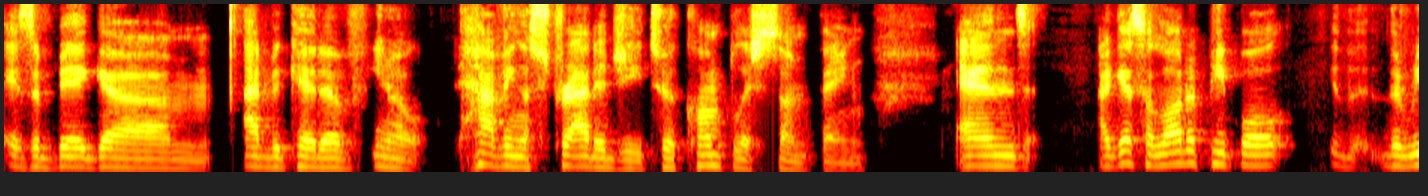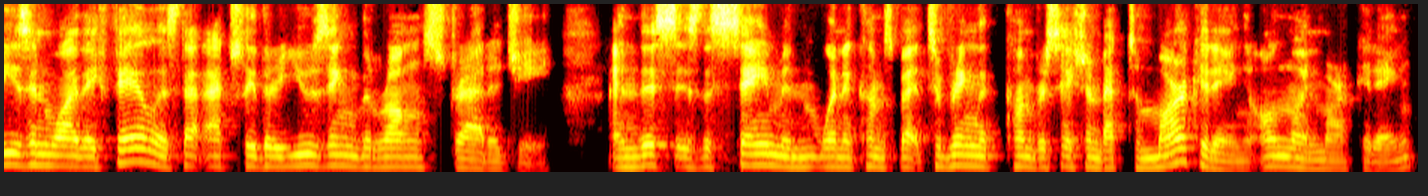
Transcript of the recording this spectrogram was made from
is a big um, advocate of you know having a strategy to accomplish something and i guess a lot of people the reason why they fail is that actually they're using the wrong strategy. And this is the same in when it comes back to bring the conversation back to marketing online marketing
